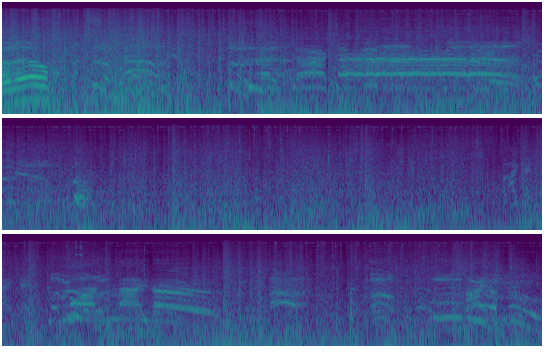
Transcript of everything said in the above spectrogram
Oh no! I can take it. One liner. I approve.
